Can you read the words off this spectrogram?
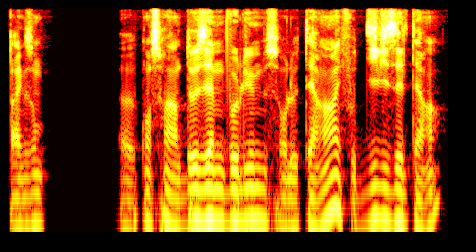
par exemple, euh, construire un deuxième volume sur le terrain, il faut diviser le terrain.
